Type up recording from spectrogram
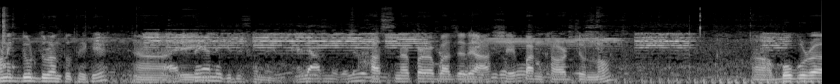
অনেক দূর দূরান্ত থেকে এই হাসনাপাড়া বাজারে আসে পান খাওয়ার জন্য। বগুড়া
